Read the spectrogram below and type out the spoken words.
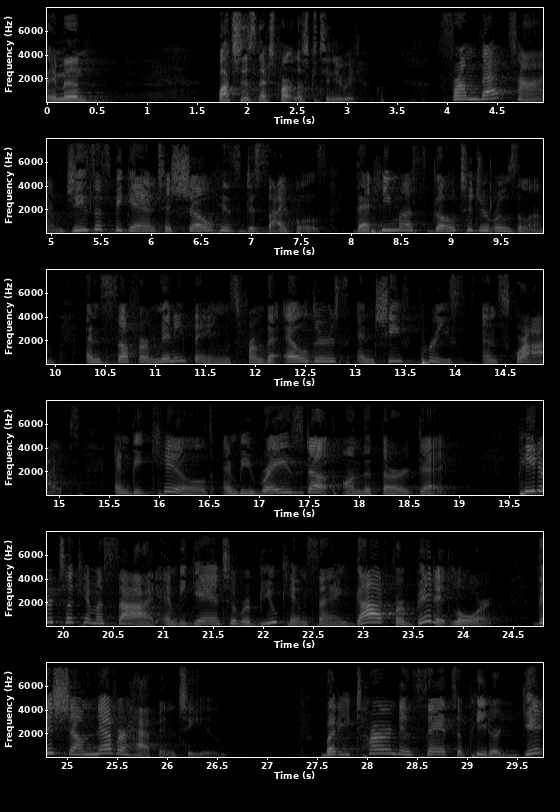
Amen. Watch this next part. Let's continue to read. From that time, Jesus began to show his disciples that he must go to Jerusalem and suffer many things from the elders and chief priests and scribes, and be killed and be raised up on the third day. Peter took him aside and began to rebuke him, saying, God forbid it, Lord. This shall never happen to you. But he turned and said to Peter, Get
